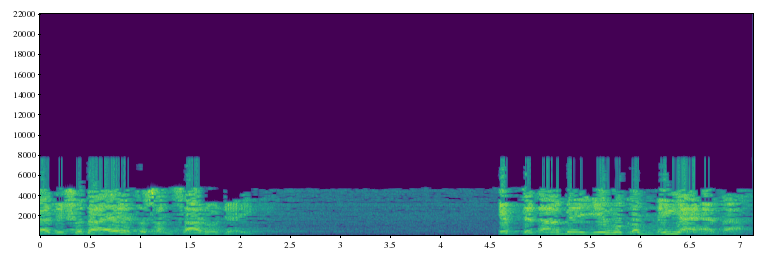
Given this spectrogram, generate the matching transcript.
شادی شدہ ہے تو سنسار ہو جائے گی۔ ابتدا میں یہ حکم نہیں آیا تھا۔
